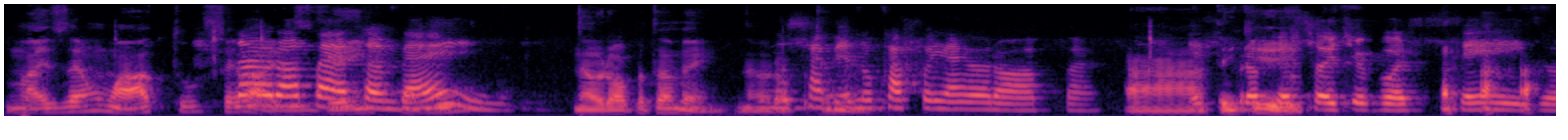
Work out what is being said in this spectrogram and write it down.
mas é um ato, sei Na lá. Europa é como- também? Na Europa também. Na Não Europa sabia, também. nunca fui à Europa. Ah, Esse que ir. professor de vocês, o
